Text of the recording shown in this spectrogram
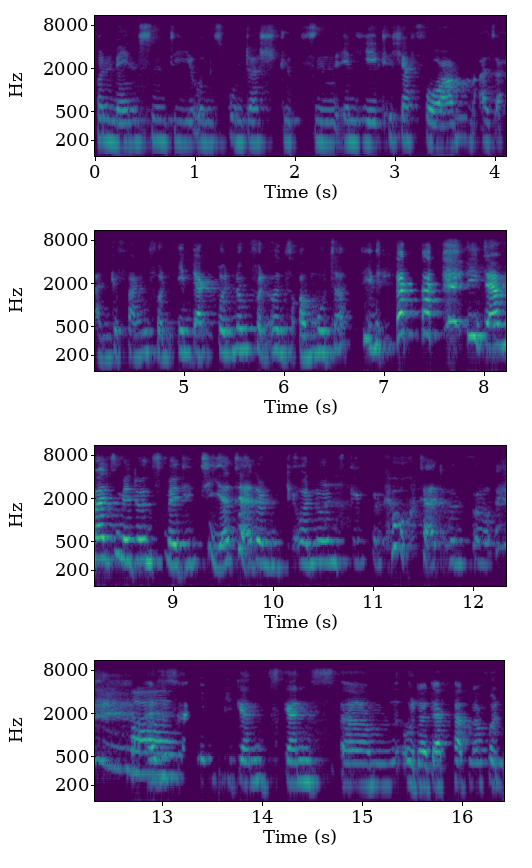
von Menschen, die uns unterstützen in jeglicher Form. Also angefangen von in der Gründung von unserer Mutter, die, die damals mit uns meditiert hat und, und uns gekocht hat und so. Wow. Also es war irgendwie ganz, ganz, ähm, oder der Partner von,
